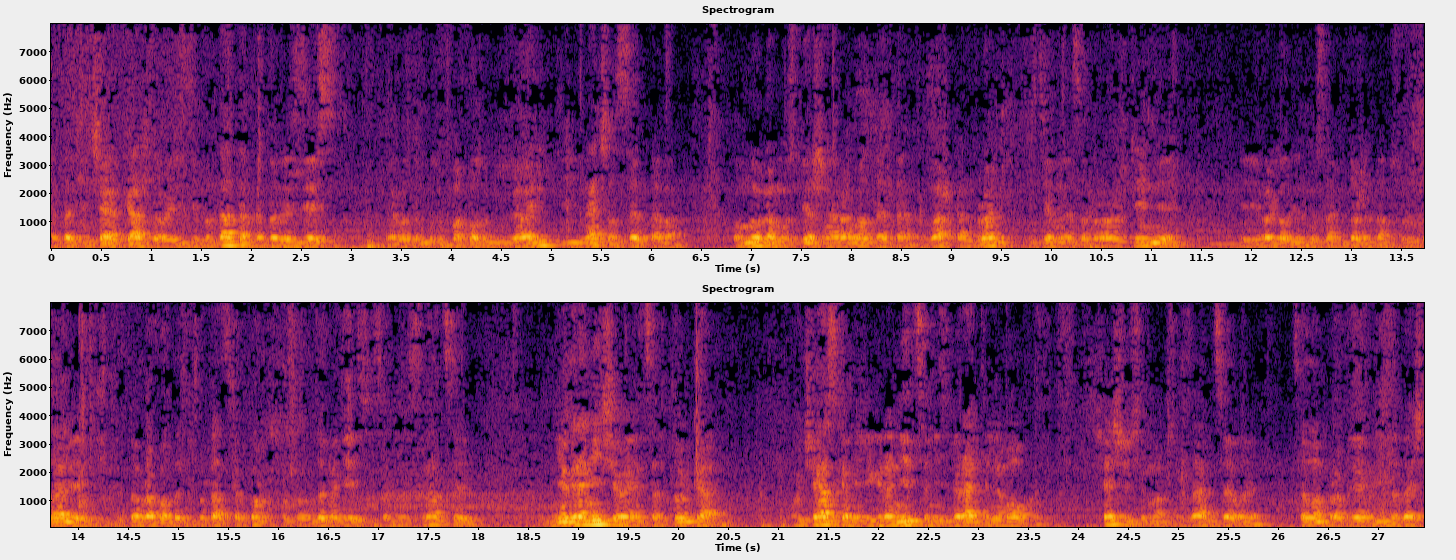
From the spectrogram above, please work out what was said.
Это отличает каждого из депутатов, которые здесь я об этом буду по ходу говорить, и начал с этого. По многом успешная работа – это ваш контроль, системное сопровождение. И, Ольга Владимировна, мы с вами тоже это обсуждали. И том работа депутатского корпуса, взаимодействие с администрацией не ограничивается только участками или границами избирательного округа. Чаще всего мы обсуждаем целые, целом проблемы и задачи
